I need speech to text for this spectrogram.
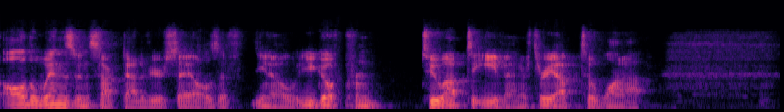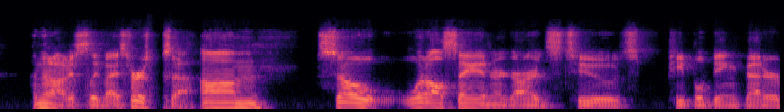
all the wind's been sucked out of your sails if you know you go from two up to even or three up to one up, and then obviously vice versa. Um, so what I'll say in regards to people being better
